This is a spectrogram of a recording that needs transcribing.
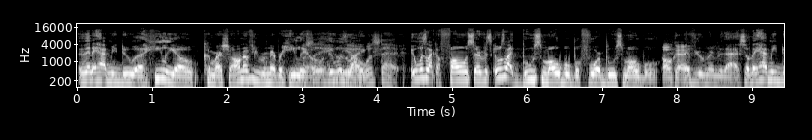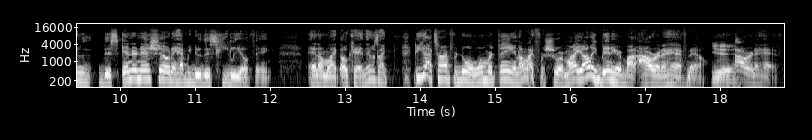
And then they had me do a Helio commercial. I don't know if you remember Helio. A It was Helio? like What's that? it was like a phone service. It was like Boost Mobile before Boost Mobile. Okay. If you remember that. So they had me do this internet show and they had me do this Helio thing. And I'm like, okay. And they was like, do you got time for doing one more thing? And I'm like, for sure. My, you only been here about an hour and a half now. Yeah. Hour and a half.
